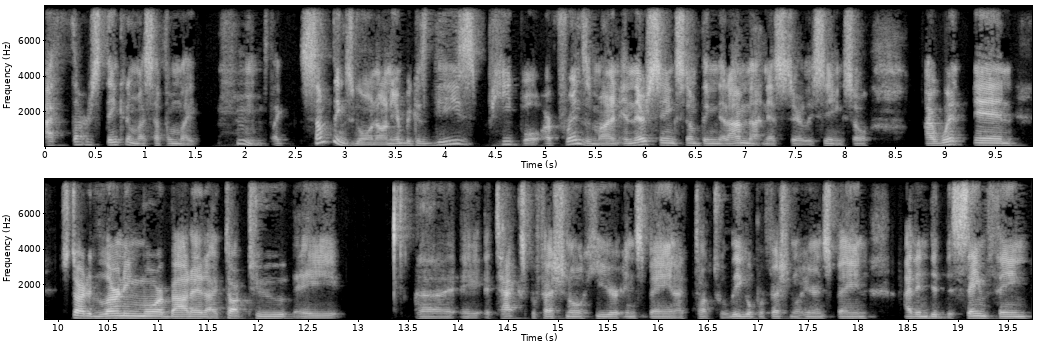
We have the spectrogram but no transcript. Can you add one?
I started thinking to myself, I'm like, hmm, like something's going on here because these people are friends of mine and they're seeing something that I'm not necessarily seeing. So I went and started learning more about it. I talked to a uh, a, a, tax professional here in Spain. I talked to a legal professional here in Spain. I then did the same thing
